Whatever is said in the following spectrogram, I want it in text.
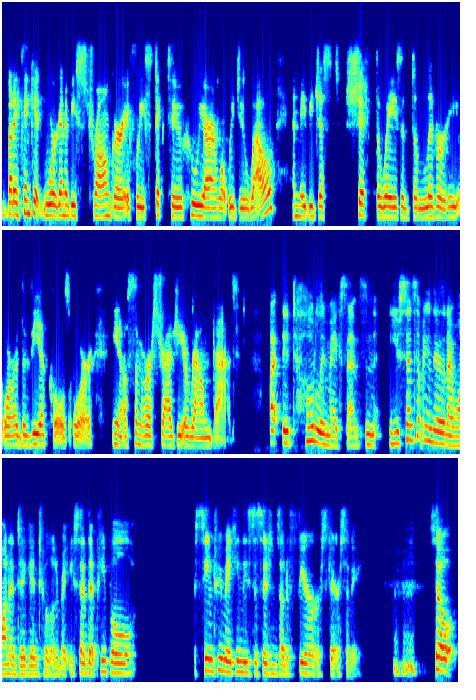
but I think it we're going to be stronger if we stick to who we are and what we do well, and maybe just shift the ways of delivery or the vehicles or you know some of our strategy around that. Uh, it totally makes sense. And you said something in there that I want to dig into a little bit. You said that people seem to be making these decisions out of fear or scarcity. Mm-hmm. So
